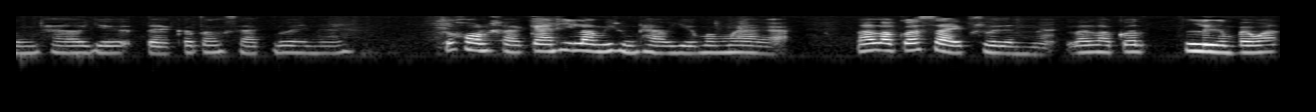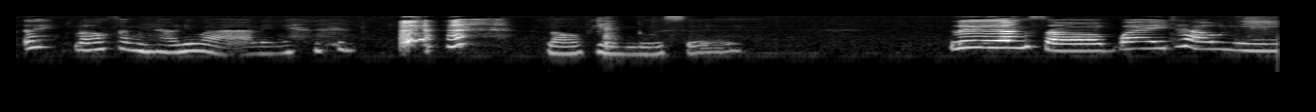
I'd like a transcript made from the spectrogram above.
ถุงเท้าเยอะ แต่ก็ต้องซักด้วยนะ ทุกคนคะการที่เรามีถุงเท้าเยอะมากๆอะ่ะ แล้วเราก็ใส่เพลินอะ่ะ แล้วเราก็ลืมไปว่า เอ้ย เราต้องใส่ถุงเท้านี่หว่าอะไรเงี้ยร้องเพลงลูเซอร์เรื่องสอบไว้เท่านี้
